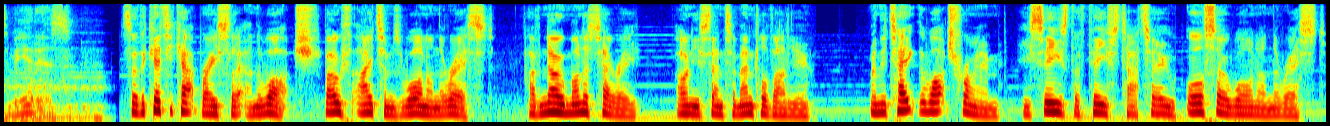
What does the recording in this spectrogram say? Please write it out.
To me, it is. So the kitty cat bracelet and the watch, both items worn on the wrist, have no monetary, only sentimental value. When they take the watch from him, he sees the thief's tattoo also worn on the wrist,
